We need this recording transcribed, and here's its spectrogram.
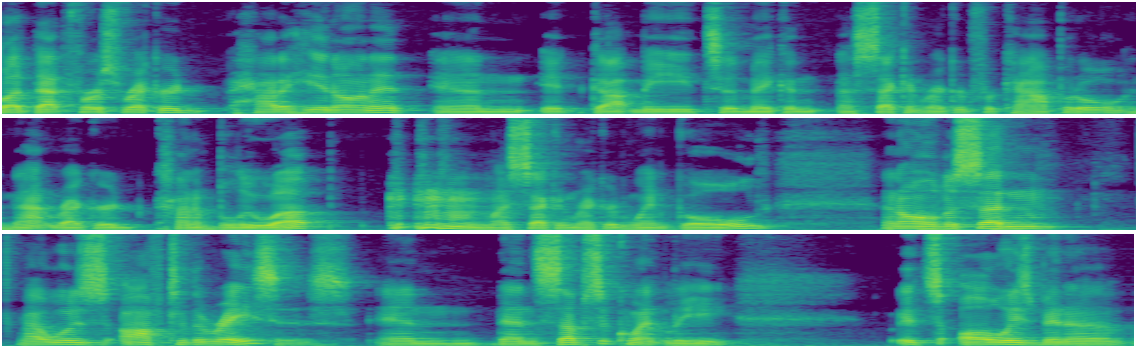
But that first record had a hit on it, and it got me to make an, a second record for Capitol, and that record kind of blew up. My second record went gold, and all of a sudden, I was off to the races. And then subsequently, it's always been a,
